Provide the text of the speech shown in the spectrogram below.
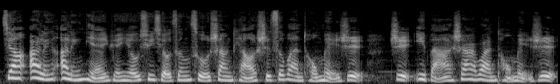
将二零二零年原油需求增速上调十四万桶每日至一百二十二万桶每日，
